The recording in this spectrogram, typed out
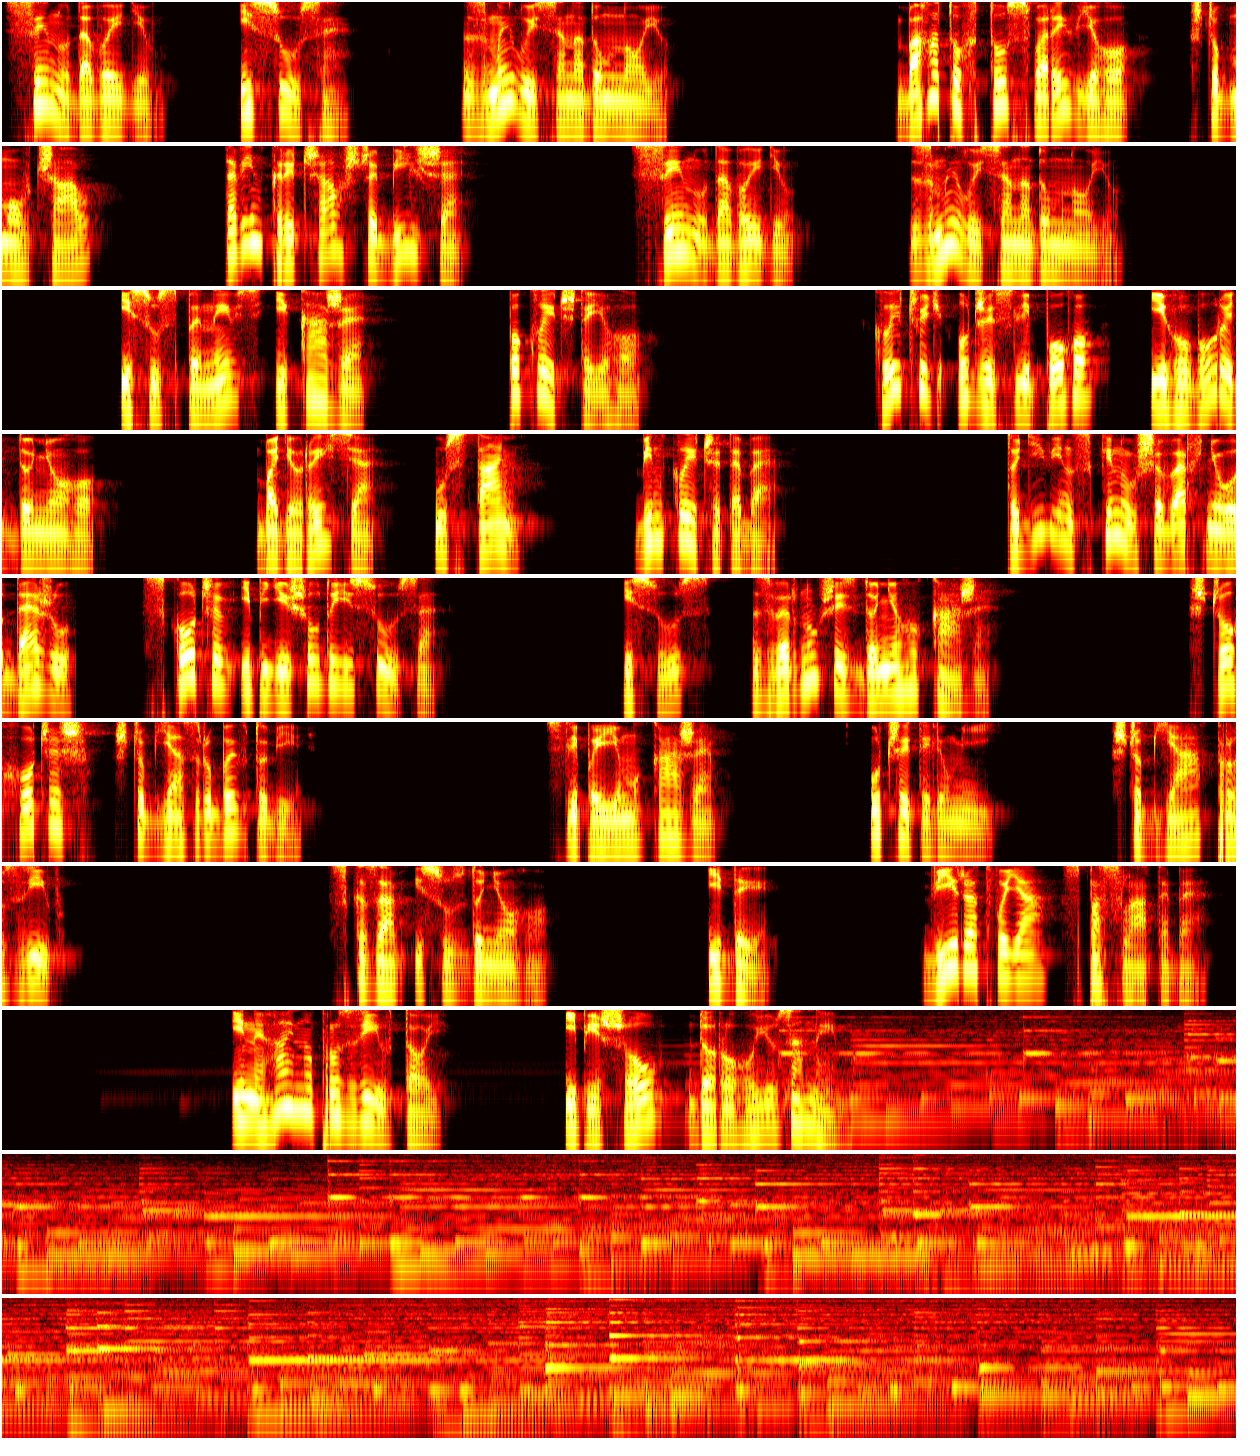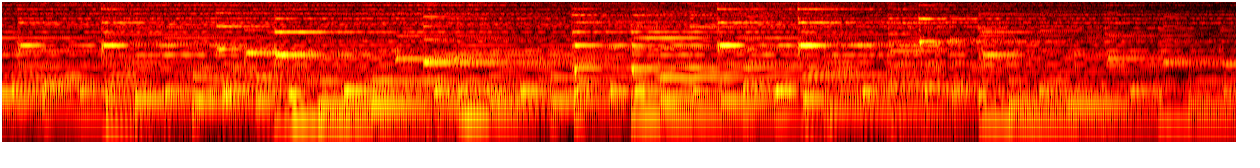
Сину Давидів, Ісусе, змилуйся надо мною. Багато хто сварив його, щоб мовчав. Та він кричав ще більше Сину Давидів, змилуйся надо мною. Ісус спинився і каже Покличте його. Кличуть, отже, сліпого і говорить до нього Бадьорися, устань, він кличе тебе. Тоді він, скинувши верхню одежу, скочив і підійшов до Ісуса. Ісус, звернувшись до нього, каже Що хочеш, щоб я зробив тобі? Сліпий йому каже Учителю мій, щоб я прозрів. Сказав Ісус до нього Іди, віра твоя спасла тебе. І негайно прозрів той, і пішов дорогою за ним.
